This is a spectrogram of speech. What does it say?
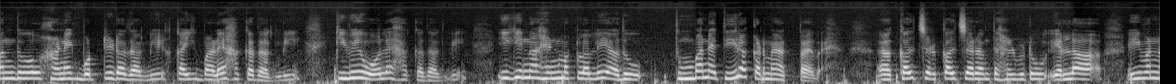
ಒಂದು ಹಣೆಗೆ ಬೊಟ್ಟಿಡೋದಾಗಲಿ, ಕೈಗೆ ಬಳೆ ಹಾಕೋದಾಗಲಿ, ಕಿವಿ ಓಲೆ ಹಾಕೋದಾಗಲಿ, ಈಗಿನ ಹೆಣ್ಮಕ್ಳಲ್ಲಿ ಅದು ತುಂಬಾ ತೀರಾ ಕಡಿಮೆ ಆಗ್ತಾ ಇದೆ. ಕಲ್ಚರ್ ಕಲ್ಚರ್ ಅಂತ ಹೇಳಿಬಿಟ್ಟು ಎಲ್ಲ ಈವನ್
